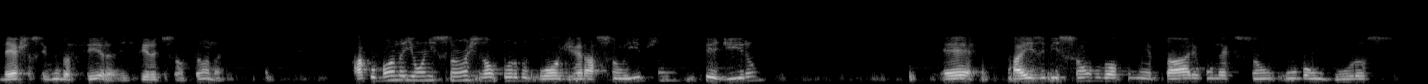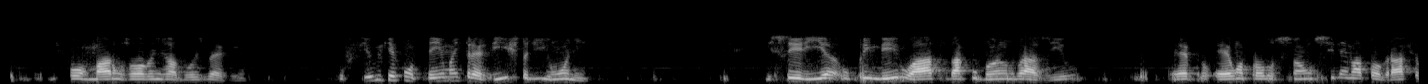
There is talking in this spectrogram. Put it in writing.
nesta segunda-feira, em Feira de Santana, A cubana Ione Sanches, autora do blog Geração Y, pediram é, a exibição do documentário Conexão Cuba-Honduras, que formaram os organizadores do evento. O filme que contém uma entrevista de Ione, e seria o primeiro ato da cubana no Brasil, é, é uma produção cinematográfica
